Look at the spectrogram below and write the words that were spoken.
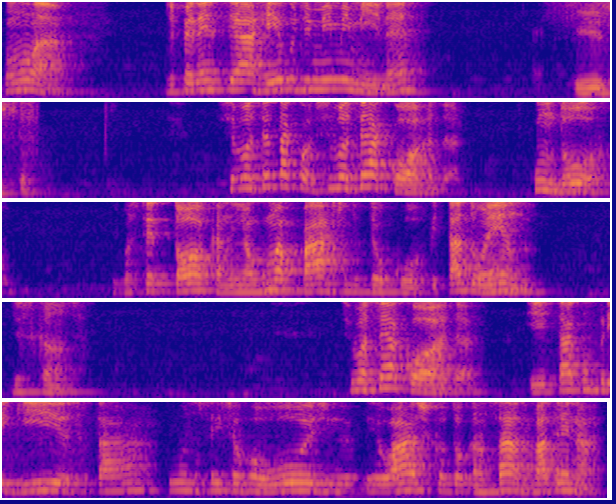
Vamos lá. Diferenciar arrego de mimimi, né? Isso. Se você, tá, se você acorda com dor, e você toca em alguma parte do teu corpo e está doendo, descansa. Se você acorda e está com preguiça, tá, não sei se eu vou hoje, eu acho que eu estou cansado, vá treinar.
